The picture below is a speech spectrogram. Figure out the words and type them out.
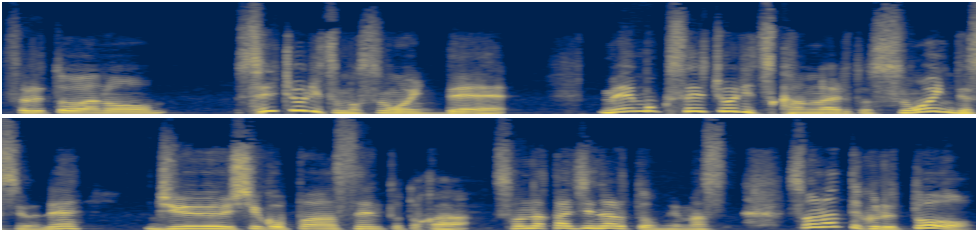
それとあの成長率もすごいんで、名目成長率考えるとすごいんですよね。14、5%とか、そんな感じになると思います。そうなってくると、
